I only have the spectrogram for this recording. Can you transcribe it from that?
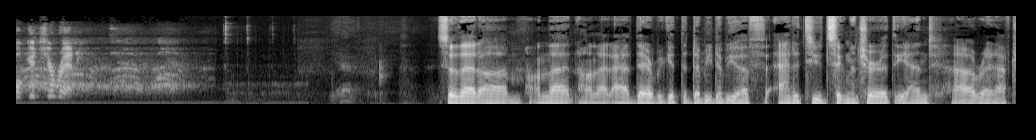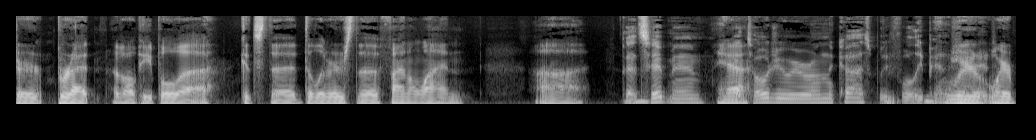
will get you ready. So that um on that on that ad there, we get the WWF Attitude signature at the end, uh, right after Bret of all people uh, gets the delivers the final line. Uh, That's it, man. Yeah. I told you we were on the cusp. We fully penetrated. we're we're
